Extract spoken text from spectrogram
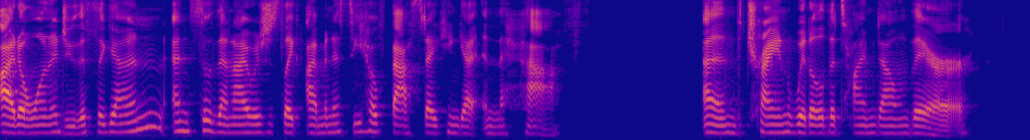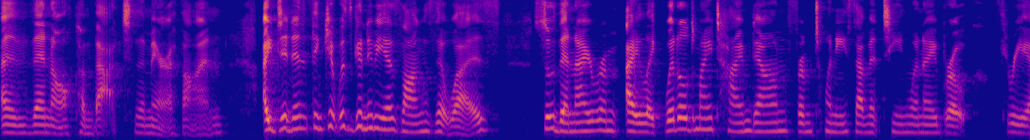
i don't want to do this again. And so then i was just like i'm gonna see how fast i can get in the half and try and whittle the time down there and then I'll come back to the marathon. I didn't think it was going to be as long as it was. So then I rem- I like whittled my time down from 2017 when I broke 3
